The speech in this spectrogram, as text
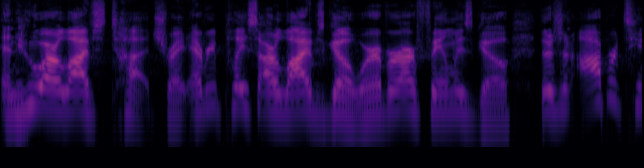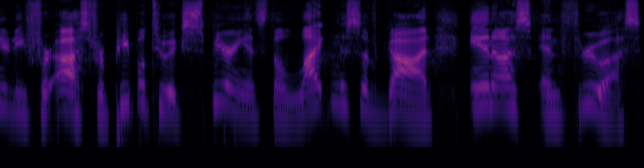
and who our lives touch, right? Every place our lives go, wherever our families go, there's an opportunity for us, for people to experience the likeness of God in us and through us.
